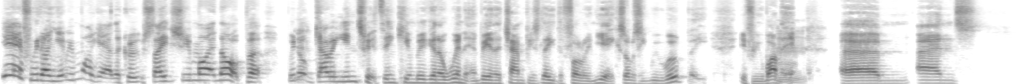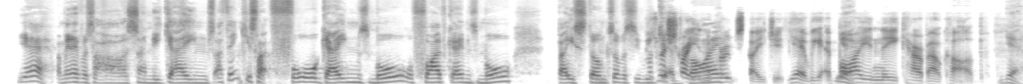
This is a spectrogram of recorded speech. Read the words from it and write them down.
yeah, if we don't get, we might get out of the group stage, we might not, but we're not going into it thinking we're going to win it and be in the Champions League the following year because obviously we would be if we won it. Mm. Um, and yeah, I mean, everyone's like, oh, so many games. I think it's like four games more or five games more based on because obviously we get a straight in the group stages. Yeah, we get a Yeah. buy in the Carabao Cup Yeah,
